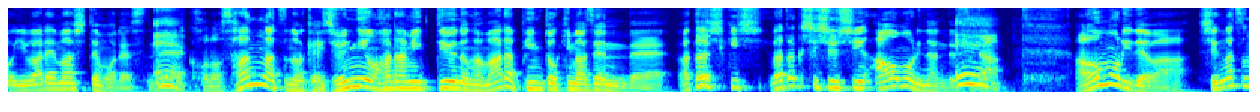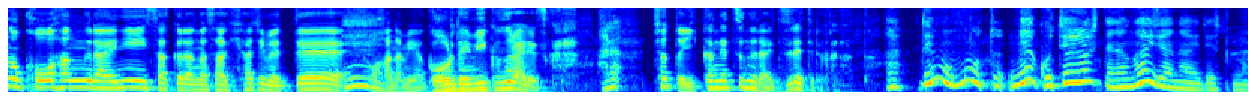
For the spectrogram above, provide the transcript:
言われましてもですええ。ねこの3月の下旬にお花見っていうのがまだピンときませんで私私出身青森なんですが、青森では4月の後半ぐらいに桜が咲き始めて、ええ。お花見はゴールデンウィークぐらいですからあら。ちょっと1ヶ月ぐらいずれてるかなと。あでももうとねこちらいらして長いじゃないですの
